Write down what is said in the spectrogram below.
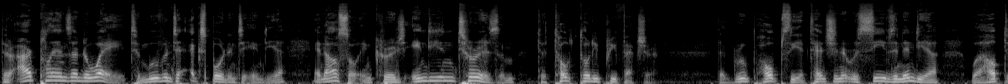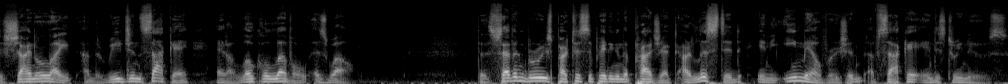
There are plans underway to move into export into India and also encourage Indian tourism to Tottori Prefecture. The group hopes the attention it receives in India will help to shine a light on the region's sake at a local level as well. The seven breweries participating in the project are listed in the email version of Sake Industry News.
